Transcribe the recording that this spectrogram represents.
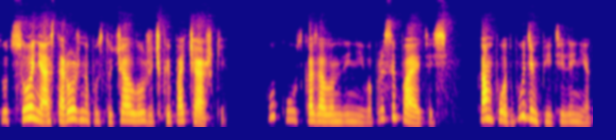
Тут Соня осторожно постучал ложечкой по чашке. «Ку-ку», — сказал он лениво, — «просыпайтесь. Компот будем пить или нет?»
